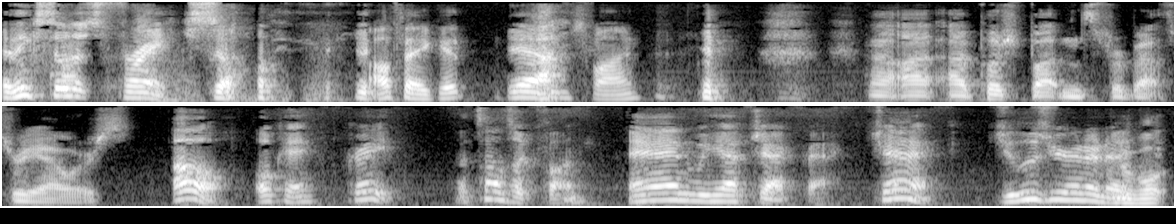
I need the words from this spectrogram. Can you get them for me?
I think so does Frank. So I'll take it. yeah. Seems fine. Uh, I, I push buttons for about three hours. Oh, okay, great. That sounds like fun. And we have Jack back. Jack, did you lose your internet? Well,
